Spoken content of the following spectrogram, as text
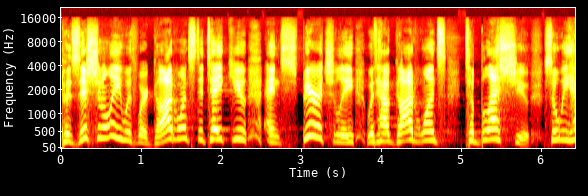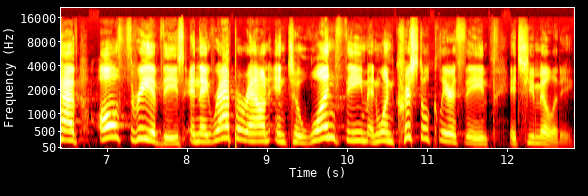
positionally with where God wants to take you, and spiritually with how God wants to bless you. So, we have all three of these, and they wrap around into one theme and one crystal clear theme it's humility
